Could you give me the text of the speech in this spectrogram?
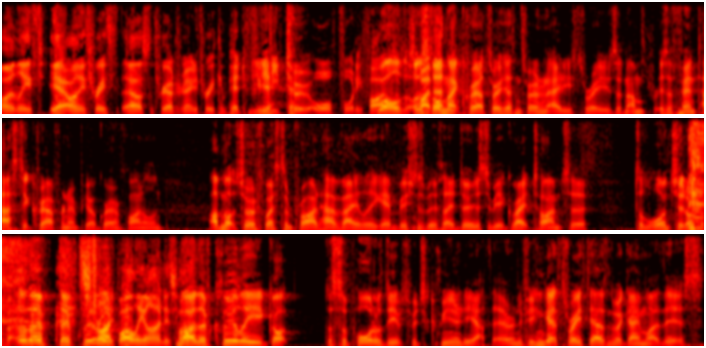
Only th- yeah, only three thousand three hundred eighty-three compared to Yeah. fifty-two or forty-five. Well, just on that. that crowd, 3,383 is, an, um, is a fantastic crowd for an NPL Grand Final, and I'm not sure if Western Pride have A League ambitions, but if they do, this would be a great time to, to launch it on the. Ba- they've, they've clearly, strike while the iron is hot. No, they've clearly got the support of the Ipswich community out there, and if you can get 3,000 to a game like this,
